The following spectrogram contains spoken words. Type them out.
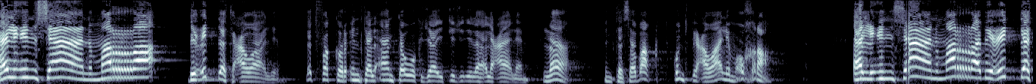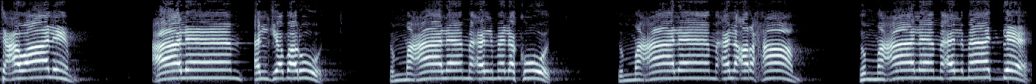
الإنسان مر بعدة عوالم. تفكر انت الآن توك جاي تجي إلى العالم. لا انت سبقت كنت في عوالم أخرى. الإنسان مر بعدة عوالم. عالم الجبروت ثم عالم الملكوت ثم عالم الأرحام ثم عالم المادة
